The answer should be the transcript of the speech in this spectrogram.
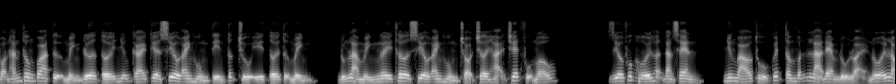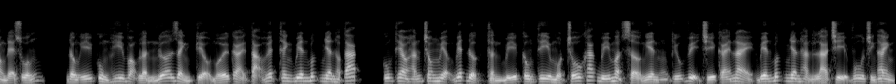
bọn hắn thông qua tự mình đưa tới những cái kia siêu anh hùng tin tức chú ý tới tự mình, đúng là mình ngây thơ siêu anh hùng trò chơi hại chết phụ mẫu. Diêu phúc hối hận đan sen, nhưng báo thù quyết tâm vẫn là đem đủ loại nỗi lòng đẻ xuống, đồng ý cùng hy vọng lần nữa giành kiểu mới cải tạo huyết thanh biên bức nhân hợp tác, cũng theo hắn trong miệng biết được thần bí công ty một chỗ khác bí mật sở nghiên cứu vị trí cái này, biên bức nhân hẳn là chỉ vu chính thanh.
